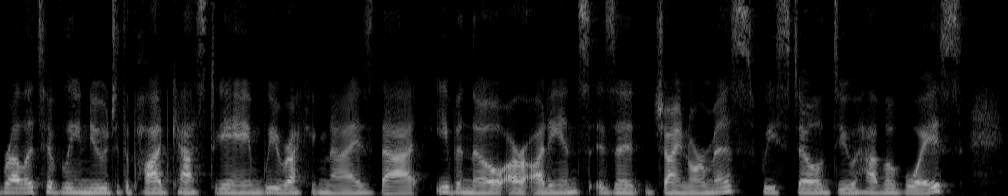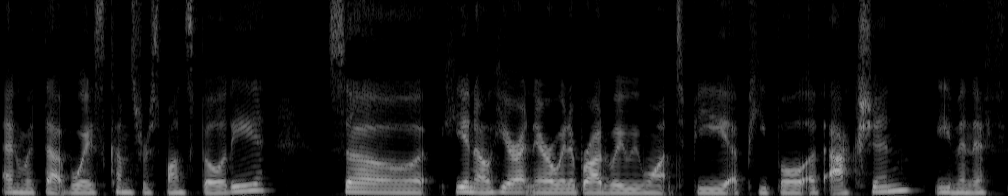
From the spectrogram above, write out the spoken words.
relatively new to the podcast game, we recognize that even though our audience isn't ginormous, we still do have a voice. And with that voice comes responsibility. So, you know, here at Narrow Way to Broadway, we want to be a people of action, even if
